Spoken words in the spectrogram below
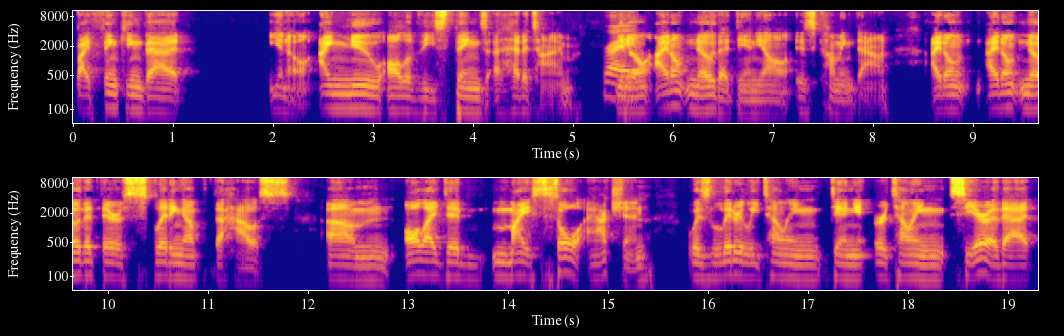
by thinking that you know I knew all of these things ahead of time Right. You know, I don't know that Danielle is coming down. I don't I don't know that they're splitting up the house. Um, all I did, my sole action was literally telling Danielle or telling Sierra that,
